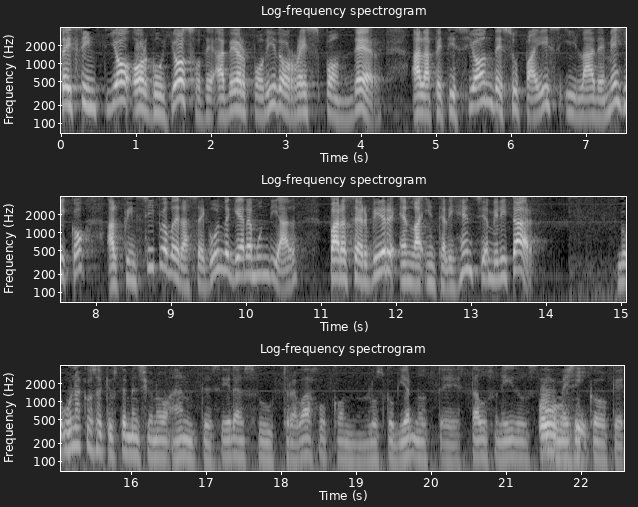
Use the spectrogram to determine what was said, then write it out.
Se sintió orgulloso de haber podido responder a la petición de su país y la de México al principio de la Segunda Guerra Mundial para servir en la inteligencia militar. Una cosa que usted mencionó antes era su trabajo con los gobiernos de Estados Unidos y Oh, México, que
